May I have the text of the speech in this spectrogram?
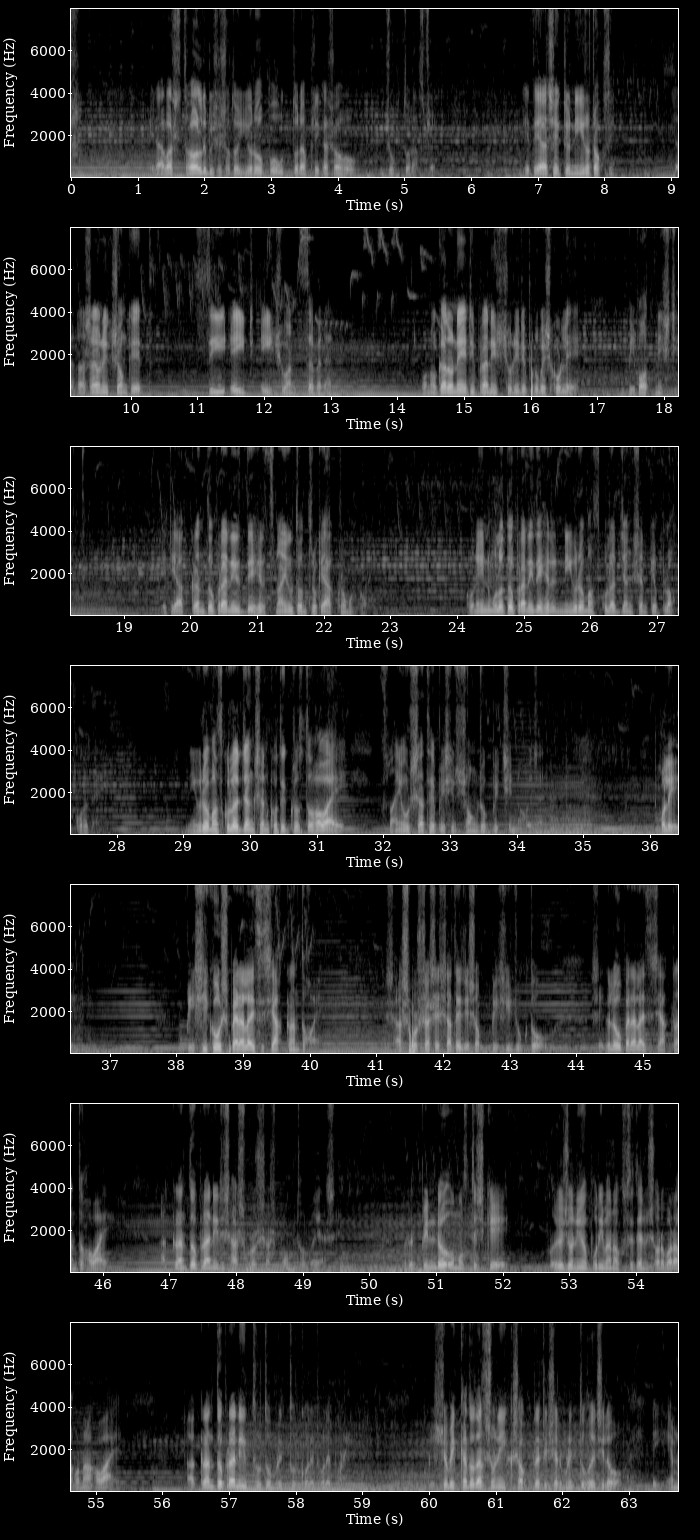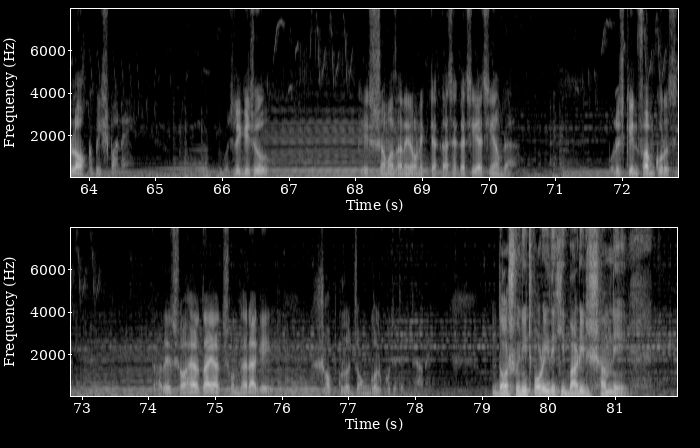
এর আবাসস্থল বিশেষত ইউরোপ ও উত্তর আফ্রিকা সহ যুক্তরাষ্ট্রে। এতে আছে একটি নিউরোটক্সিন, যার রাসায়নিক সংকেত C eight H one seven N কোনো কারণে এটি প্রাণীর শরীরে প্রবেশ করলে বিপদ নিশ্চিত। এটি আক্রান্ত প্রাণীর দেহের স্নায়ুতন্ত্রকে আক্রমণ করে। কনিন মূলত প্রাণীদেহের নিউরোমাস্কুলার জাংশনকে ব্লক করে দেয়। নিউরোমাস্কুলার জাংশন ক্ষতিগ্রস্ত হওয়ায় স্নায়ুর সাথে পেশির সংযোগ বিচ্ছিন্ন হয়ে যায়। ফলে পেশিকোষ প্যারালাইসিসে আক্রান্ত হয়। শ্বাস প্রশ্বাসের সাথে যেসব পেশি যুক্ত সেগুলোও প্যারালাইসিসে আক্রান্ত হওয়ায় আক্রান্ত প্রাণীর শ্বাস প্রশ্বাস বন্ধ হয়ে আসে। হৃৎপিণ্ড ও মস্তিষ্কে প্রয়োজনীয় পরিমাণ অক্সিজেন সরবরাহ না হওয়ায় আক্রান্ত প্রাণী দ্রুত মৃত্যুর কোলে ঢলে পড়ে। বিশ্ববিখ্যাত দার্শনিক সক্রেটিসের মৃত্যু হয়েছিল এই হেমলক বিষপানে বুঝলি কিছু? কেস সমাধানের অনেকটা কাছাকাছি আছি আমরা। পুলিশকে ইনফর্ম করেছি। তাদের সহায়তায় আজ সন্ধ্যার আগে সবগুলো জঙ্গল খুঁজে দেখতে হবে। দশ মিনিট পরেই দেখি বাড়ির সামনে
